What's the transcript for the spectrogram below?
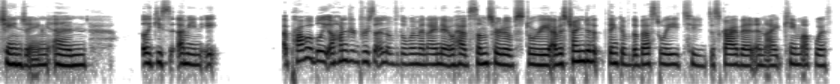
changing and like you said, I mean, it, probably 100% of the women I know have some sort of story. I was trying to think of the best way to describe it, and I came up with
